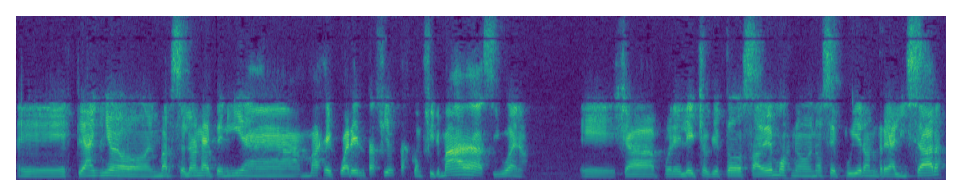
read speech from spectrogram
Eh, este año en Barcelona tenía más de 40 fiestas confirmadas y bueno, eh, ya por el hecho que todos sabemos no, no se pudieron realizar,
